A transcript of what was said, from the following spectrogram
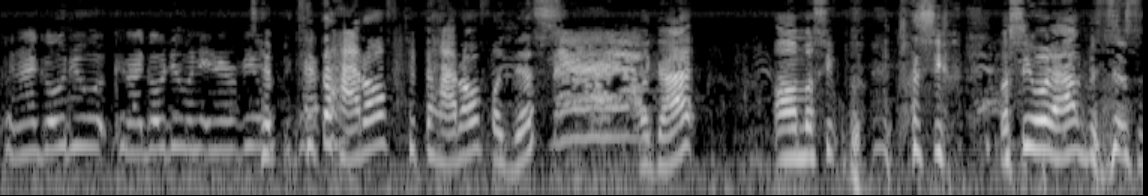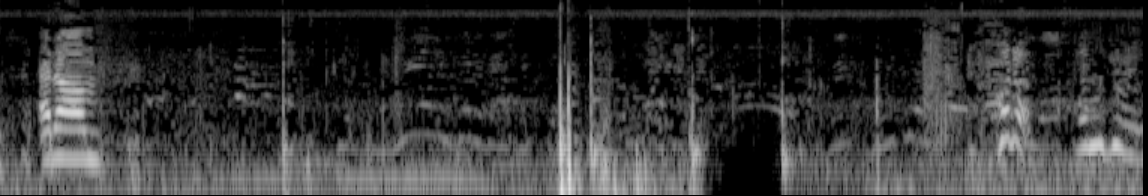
Can I go do it? Can I go do an interview? tip tip the hat off, tip the hat off like this, like that. Um, let's see, let's see, let's see what happens. And um, Hold up. Let me do it.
